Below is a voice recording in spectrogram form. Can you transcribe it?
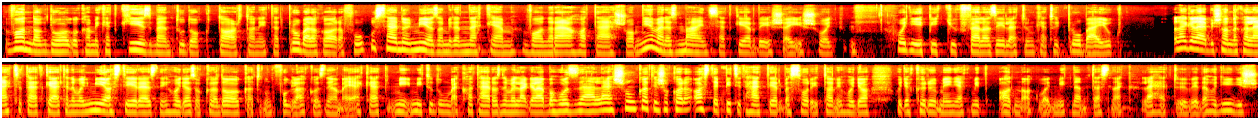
vannak dolgok, amiket kézben tudok tartani, tehát próbálok arra fókuszálni, hogy mi az, amire nekem van ráhatásom. Nyilván ez mindset kérdése is, hogy hogy építjük fel az életünket, hogy próbáljuk legalábbis annak a látszatát kell tenni, vagy mi azt érezni, hogy azokkal a dolgokkal tudunk foglalkozni, amelyeket mi, mi tudunk meghatározni, vagy legalább a hozzáállásunkat, és akkor azt egy picit háttérbe szorítani, hogy a, hogy a körülmények mit adnak, vagy mit nem tesznek lehetővé, de hogy így is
